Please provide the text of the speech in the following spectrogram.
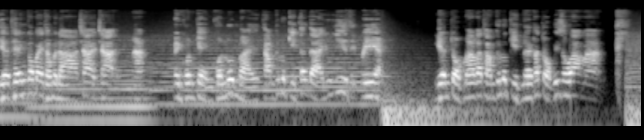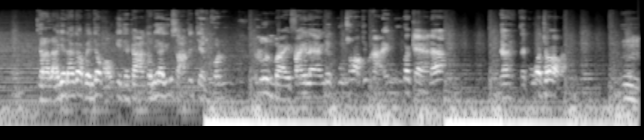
เฮียเทงก็ไม่ธรรมดาใช่ใช่นะเป็นคนเก่งคนรุ่นใหม่ทำธุรกิจตั้งแต่อายุ 20 ปีเรียนจบมาก็ทำธุรกิจเลยเขาจบวิศวะมาหลังจากนั้นก็เป็นเจ้าของกิจการตอนนี้อายุ 37 คน รุ่นใหม่ไฟแรงเนี่ยกูชอบชิบหายกูก็แก่แล้วนะแต่กูก็ชอบอะอืม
